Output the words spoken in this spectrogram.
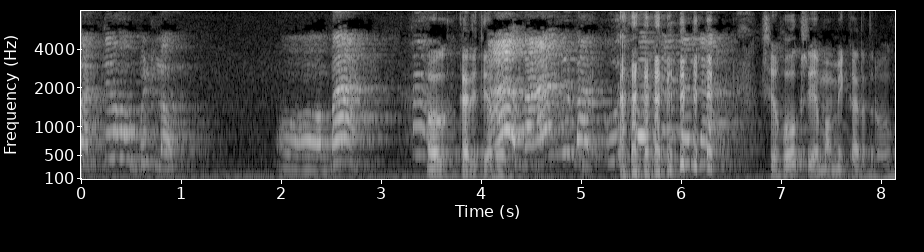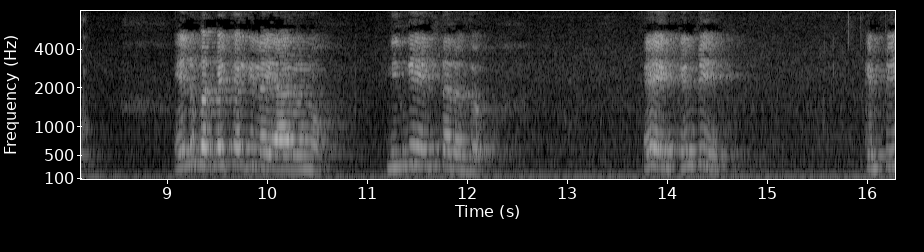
ಮತ್ತೆ ಹೋಗ್ಬಿಟ್ಲು. ಬಾ. ಹೋಗಿ ಕರಿತೀಯ ಹೋಗಿ. ಶ್ರೀ ಮಮ್ಮಿ ಕರೆದ್ರು ಹೋಗು. ಏನು ಬರಬೇಕಾಗಿಲ್ಲ ಯಾರನ್ನು ನಿನಗೆ ಹೇಳ್ತಾ ಇರೋದು. ಏ ಕೆಂಪಿ. ಕೆಂಪಿ.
